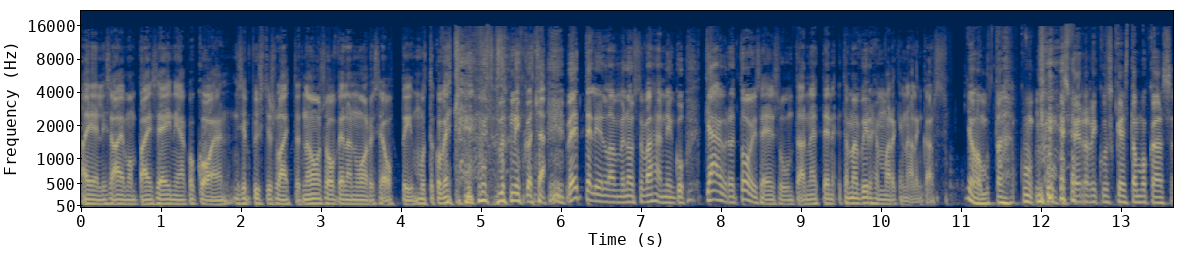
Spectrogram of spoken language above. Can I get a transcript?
ajelisi aivan päin seiniä koko ajan, niin se pystyisi laittamaan, että no se on vielä nuori, se oppii. Mutta kun Vettelillä, niin kuin, että Vettelillä on menossa vähän niin kuin käyrä toiseen suuntaan näiden, tämän virhemarginaalin kanssa. Joo, mutta kumpis Ferrari kuskeista mokas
